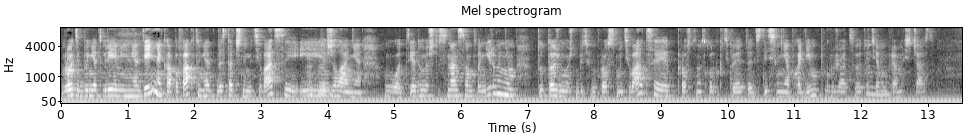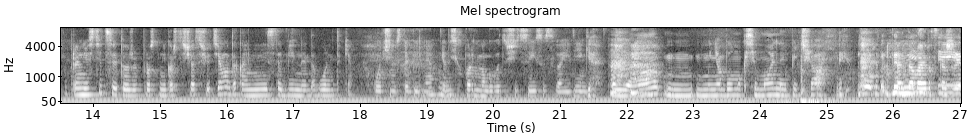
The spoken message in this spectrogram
вроде бы нет времени, нет денег, а по факту нет достаточной мотивации и uh-huh. желания. Вот, я думаю, что с финансовым планированием тут тоже может быть вопрос мотивации, просто насколько тебе это действительно необходимо погружаться в эту uh-huh. тему прямо сейчас. Про инвестиции тоже, просто мне кажется, сейчас еще тема такая нестабильная довольно-таки очень нестабильная. Mm-hmm. Я до сих пор не могу вытащить СИ со свои деньги. Я, меня был максимально печальный опыт Давай расскажи.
